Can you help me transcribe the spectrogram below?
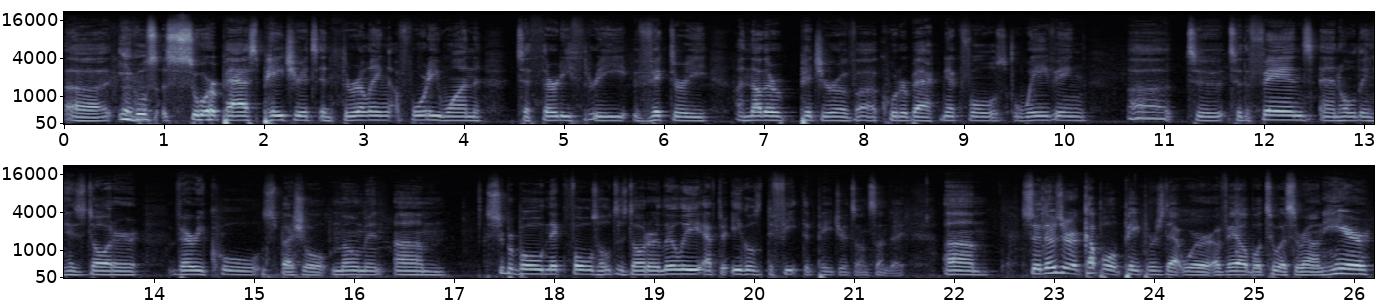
Uh, Eagles soar past Patriots in thrilling 41 to 33 victory. Another picture of uh, quarterback Nick Foles waving uh, to to the fans and holding his daughter. Very cool, special moment. Um, Super Bowl. Nick Foles holds his daughter Lily after Eagles defeat the Patriots on Sunday. Um, so those are a couple of papers that were available to us around here.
